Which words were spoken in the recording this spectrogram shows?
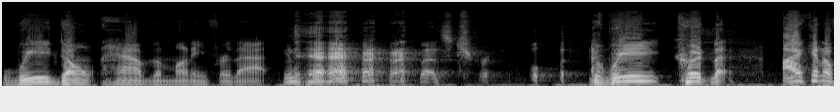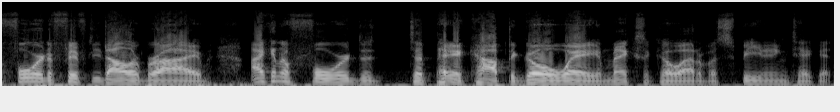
we don't have the money for that. That's true. we could. Not, I can afford a fifty dollar bribe. I can afford to to pay a cop to go away in Mexico out of a speeding ticket,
